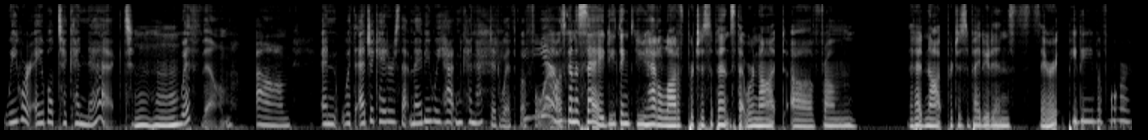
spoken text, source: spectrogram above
we were able to connect mm-hmm. with them um, and with educators that maybe we hadn't connected with before. Yeah, I was going to say, do you think you had a lot of participants that were not uh, from that had not participated in SARIC PD before?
